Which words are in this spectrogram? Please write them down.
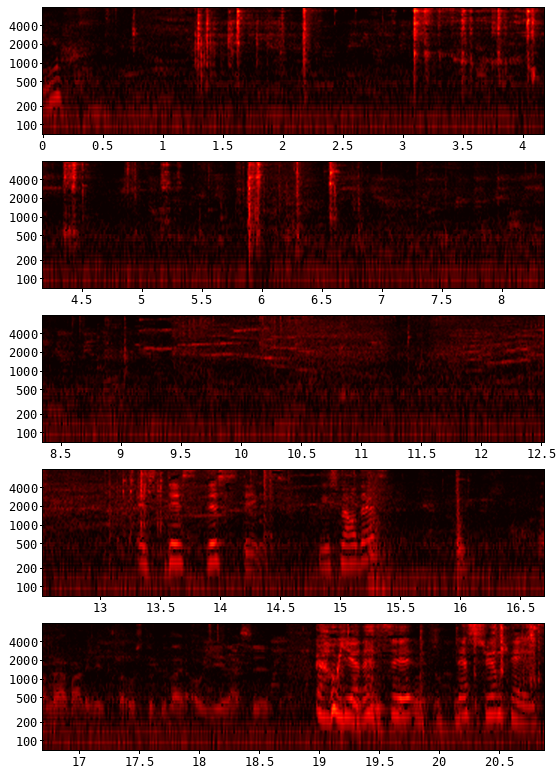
Ooh. It's this, this stinks. You smell this? I'm not about to get close to be like, oh, yeah, that's it. Oh yeah, that's it. That's shrimp paste.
